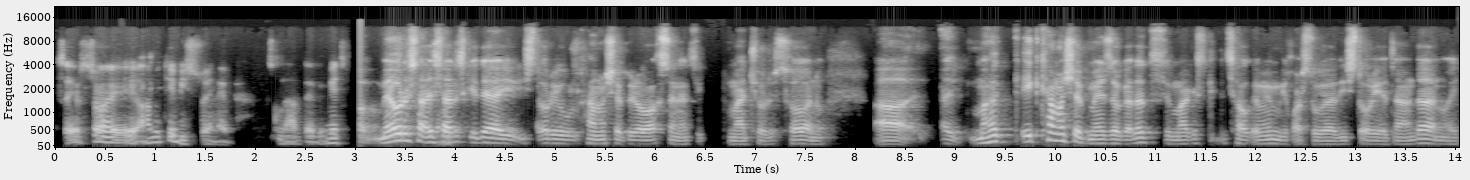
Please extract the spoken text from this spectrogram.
წერს, რომ აი ამითი ვისვენებ წნარდები. მე მეორე ეს არის კიდე აი ისტორიული თამაშები რო ახსენეთ მათ შორის ხო, ანუ აი მაგ ეგ თამაშები მე ზოგადად მაგის კიდე ცალკე მე მიყვარს ზოგადად ისტორია ძალიან და ანუ აი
